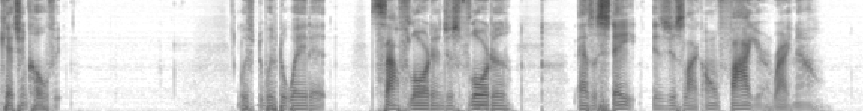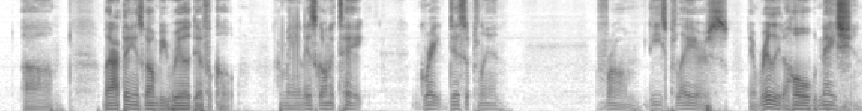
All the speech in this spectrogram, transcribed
catching COVID. With with the way that South Florida and just Florida as a state is just like on fire right now. Um, but I think it's gonna be real difficult. I mean, it's gonna take great discipline from these players and really the whole nation.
